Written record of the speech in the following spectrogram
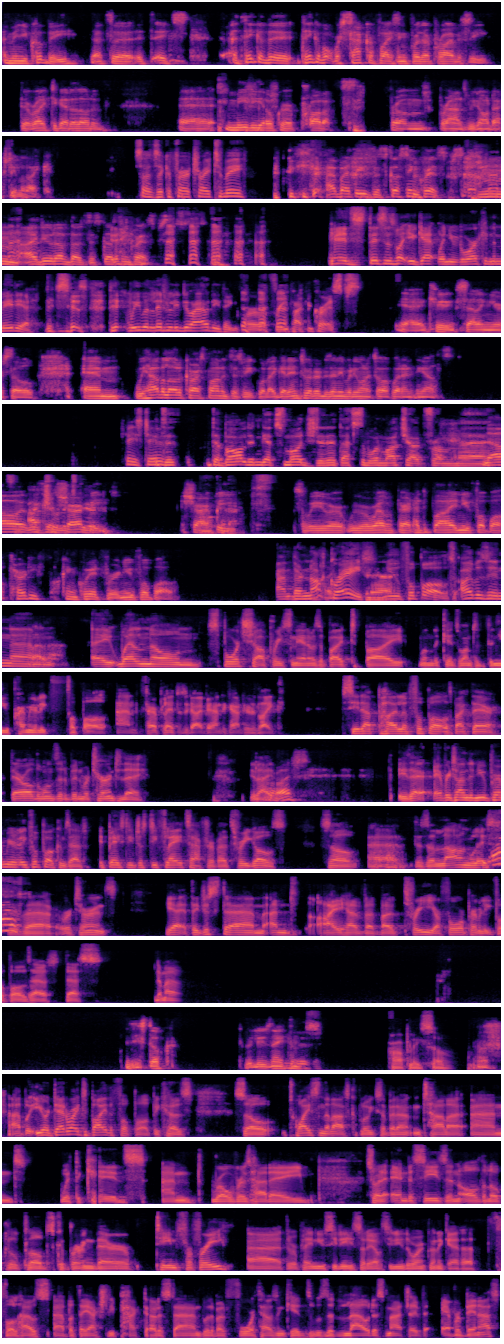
I mean, you could be. That's a. It, it's. I think of the. Think of what we're sacrificing for their privacy. The right to get a load of uh, mediocre products from brands we don't actually like. Sounds like a fair trade to me. How about these disgusting crisps? Mm, I do love those disgusting crisps. Kids, this is what you get when you work in the media. This is we will literally do anything for a free pack of crisps. Yeah, including selling your soul. Um, we have a lot of correspondence this week. Will I get into it, or does anybody want to talk about anything else? Please do. The, the ball didn't get smudged, did it? That's the one watch out from uh, No, from it was a Sharpie. experience. Sharpie. Okay. So we were we were well prepared. Had to buy a new football. Thirty fucking quid for a new football. And they're not great Yeah. new footballs. I was in um, Well, a well-known sports shop recently, and I was about to buy. One of the kids wanted the new Premier League football, and fair play to the guy behind the counter. He was like, "See that pile of footballs back there? They're all the ones that have been returned today." You're like, all right. He's there. every time the new Premier League football comes out, it basically just deflates after about three goals. So uh, Wow. there's a long list What? of uh, returns. Yeah, they just um, and I have about three or four Premier League footballs out. That's no matter. Is he stuck? Did we lose Nathan? properly. So, Oh. uh, but you're dead right to buy the football because so twice in the last couple of weeks I've been out in Tallaght and with the kids, and Rovers had a sort of end of season. All the local clubs could bring their teams for free. Uh, they were playing UCD, so they obviously knew they weren't going to get a full house, uh, but they actually packed out a stand with about four thousand kids. It was the loudest match I've ever been at.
